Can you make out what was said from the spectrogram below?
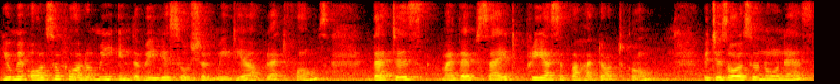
You may also follow me in the various social media platforms that is my website priyasepaha.com which is also known as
